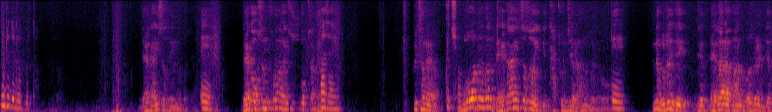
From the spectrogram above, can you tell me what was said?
우리들로부터. 내가 있어서 있는 거죠. 예. 내가 없으면 코로나가 있을 수가 없잖아요. 맞아요. 그렇잖아요. 그쵸. 모든 건 내가 있어서 이게 다 존재를 하는 거예요. 네. 근데 물론 이제, 이제 내가라고 하는 것을 이제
